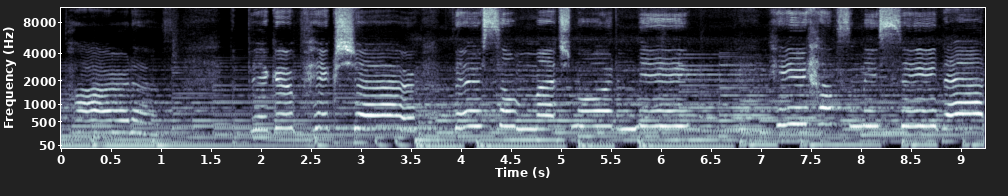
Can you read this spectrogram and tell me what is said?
a part of the bigger picture. There's so much more to me. He helps me see that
